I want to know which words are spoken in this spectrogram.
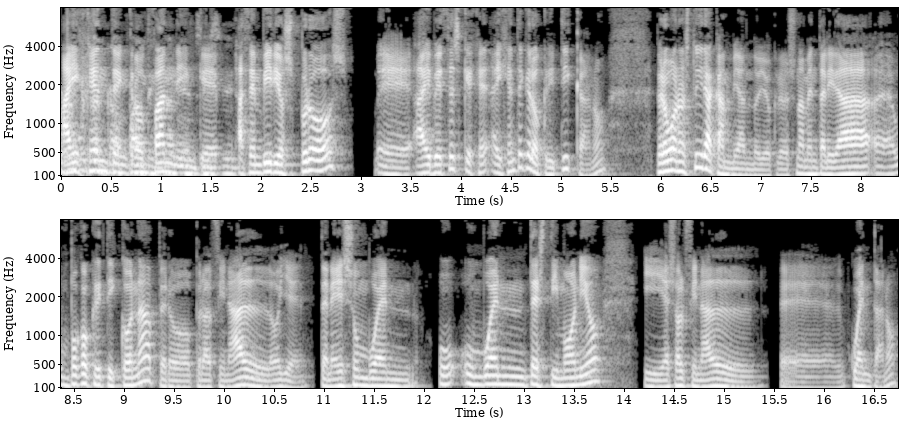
hay gente en crowdfunding crowdfunding también, que sí, sí. hacen vídeos pros, eh, hay veces que hay gente que lo critica, ¿no? Pero bueno, esto irá cambiando, yo creo. Es una mentalidad eh, un poco criticona, pero, pero al final, oye, tenéis un buen, un, un buen testimonio y eso al final eh, cuenta, ¿no?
